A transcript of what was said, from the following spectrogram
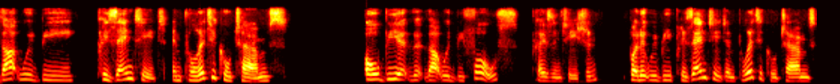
that would be presented in political terms, albeit that that would be false presentation, but it would be presented in political terms,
